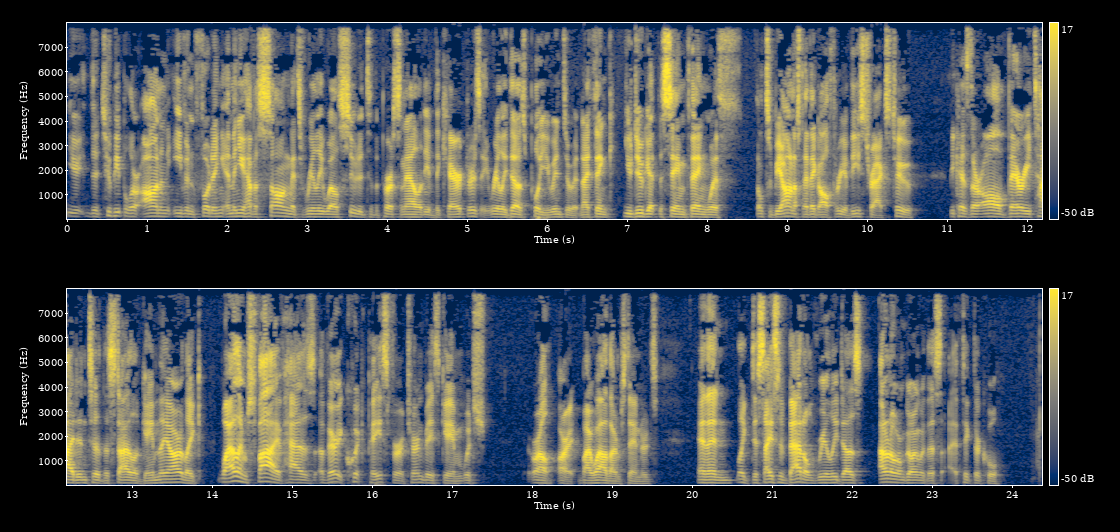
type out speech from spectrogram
the two people are on an even footing, and then you have a song that's really well suited to the personality of the characters. It really does pull you into it, and I think you do get the same thing with. Well, to be honest, I think all three of these tracks too, because they're all very tied into the style of game they are. Like Wild Arms Five has a very quick pace for a turn-based game, which, well, all right, by Wild Arms standards, and then like Decisive Battle really does. I don't know where I'm going with this. I think they're cool.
